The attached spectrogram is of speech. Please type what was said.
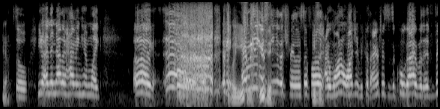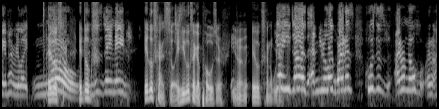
Yeah. so you know and then now they're having him like uh, uh, okay Well, easy, everything I've easy. seen in the trailer so far Easy. like I want to watch it because Iron Fist is a cool guy but at the same time you're like no looks- it looks- in this day and age it looks kind of silly. He looks like a poser. You know what I mean? It looks kind of weird. yeah, he does, and you're like, why does who's this? I don't know. Who, I don't,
